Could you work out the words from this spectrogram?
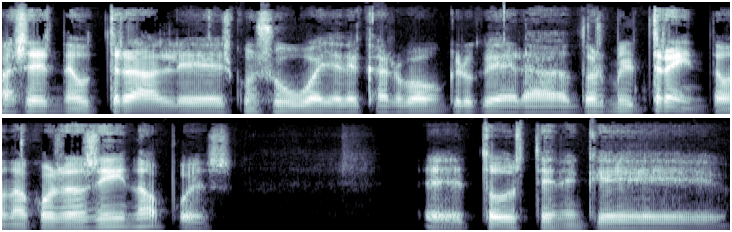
a ser neutrales con su huella de carbón, creo que era 2030, una cosa así, ¿no? Pues eh, todos tienen que,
